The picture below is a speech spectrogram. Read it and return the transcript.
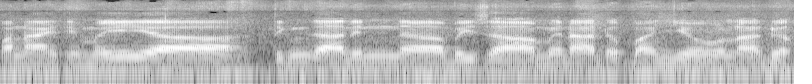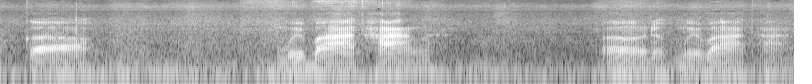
Con này thì mới uh, tính ra đến uh, bây giờ mới là được bao nhiêu là được uh, 13 tháng. Ờ, được 13 tháng.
